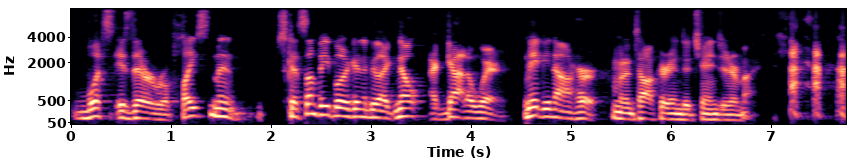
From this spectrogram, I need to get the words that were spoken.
what's is there a replacement? Because some people are going to be like, no, I gotta wear it. Maybe not her. I'm going to talk her into changing her mind.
